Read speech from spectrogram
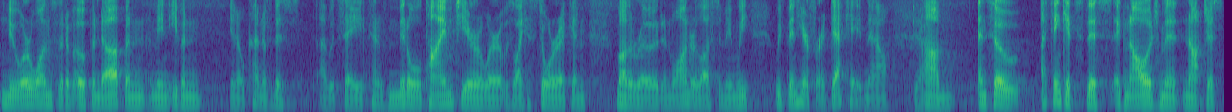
newer ones that have opened up, and I mean even you know kind of this I would say kind of middle time tier where it was like historic and Mother Road and Wanderlust. I mean we we've been here for a decade now. Yeah. Um, and so I think it's this acknowledgement, not just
